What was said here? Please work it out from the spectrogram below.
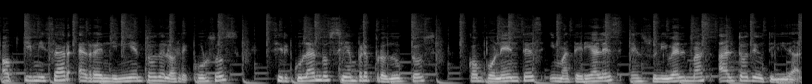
Optimizar el rendimiento de los recursos circulando siempre productos, componentes y materiales en su nivel más alto de utilidad,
